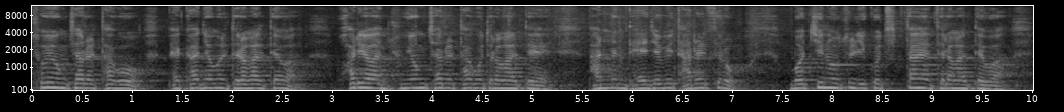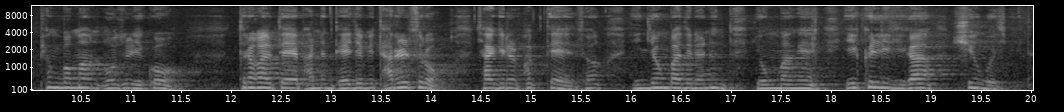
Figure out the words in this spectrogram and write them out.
소, 용차를 타고 백화점을 들어갈 때와 화려한 중형차를 타고 들어갈 때 받는 대접이 다를수록 멋진 옷을 입고 식당에 들어갈 때와 평범한 옷을 입고 들어갈 때 받는 대접이 다를수록 자기를 확대해서 인정받으려는 욕망에 이끌리기가 쉬운 것입니다.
